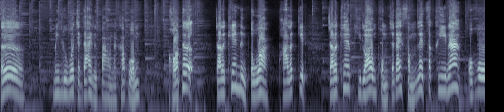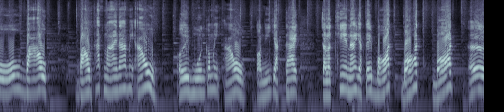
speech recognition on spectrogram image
เออ ไม่รู้ว่าจะได้หรือเปล่านะครับผม ขอเถอะจระเข้หนึ่งตัว ภารกิจ จระเข้พีร้อยของผมจะได้สำเร็จสักทีนะ โอ้โหเบาเบาทัดไม้นะไม่เอา เอ้ยมูลก็ไม่เอา ตอนนี้อยากได้จระเข้นะ อยากได้บอสบอสบอสเออ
